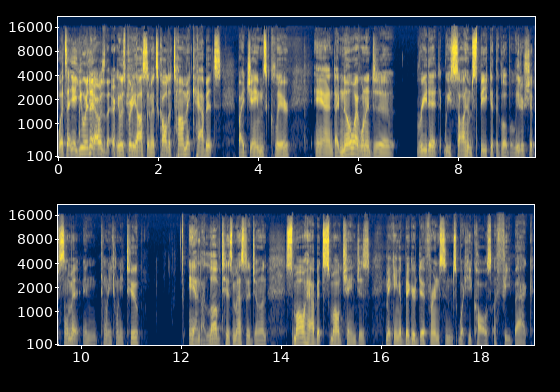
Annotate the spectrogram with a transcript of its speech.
what's that? Yeah, you were there. I was there. It was pretty awesome. It's called Atomic Habits by James Clear. And I know I wanted to read it. We saw him speak at the Global Leadership Summit in 2022. And I loved his message on small habits, small changes, making a bigger difference in what he calls a feedback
